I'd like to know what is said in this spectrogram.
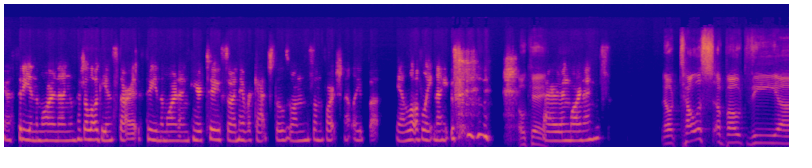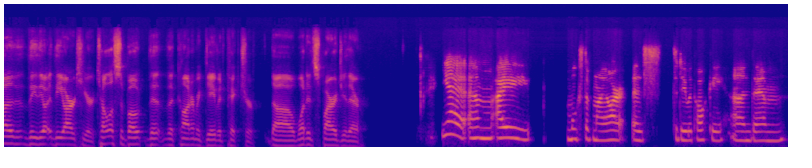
you know three in the morning. And there's a lot of games start at three in the morning here too, so I never catch those ones, unfortunately. But yeah, a lot of late nights. okay. Tiring mornings. Now, tell us about the, uh, the the the art here. Tell us about the the Connor McDavid picture. Uh, what inspired you there? Yeah, um, I most of my art is to do with hockey, and um,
